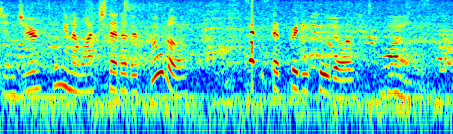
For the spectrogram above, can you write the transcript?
Ginger. We're going to watch that other poodle. Look at that pretty poodle. Yeah.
